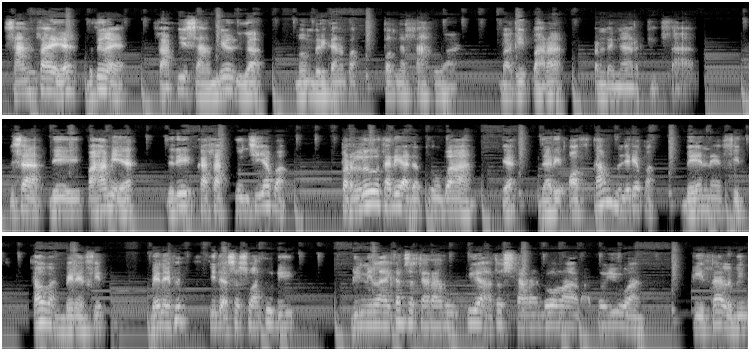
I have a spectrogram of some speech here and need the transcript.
santai ya, betul nggak ya? Tapi sambil juga memberikan apa? Pengetahuan bagi para pendengar kita. Bisa dipahami ya. Jadi kata kuncinya apa? Perlu tadi ada perubahan ya dari outcome menjadi apa? Benefit. Tahu kan benefit? Benefit tidak sesuatu di dinilaikan secara rupiah atau secara dolar atau yuan. Kita lebih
